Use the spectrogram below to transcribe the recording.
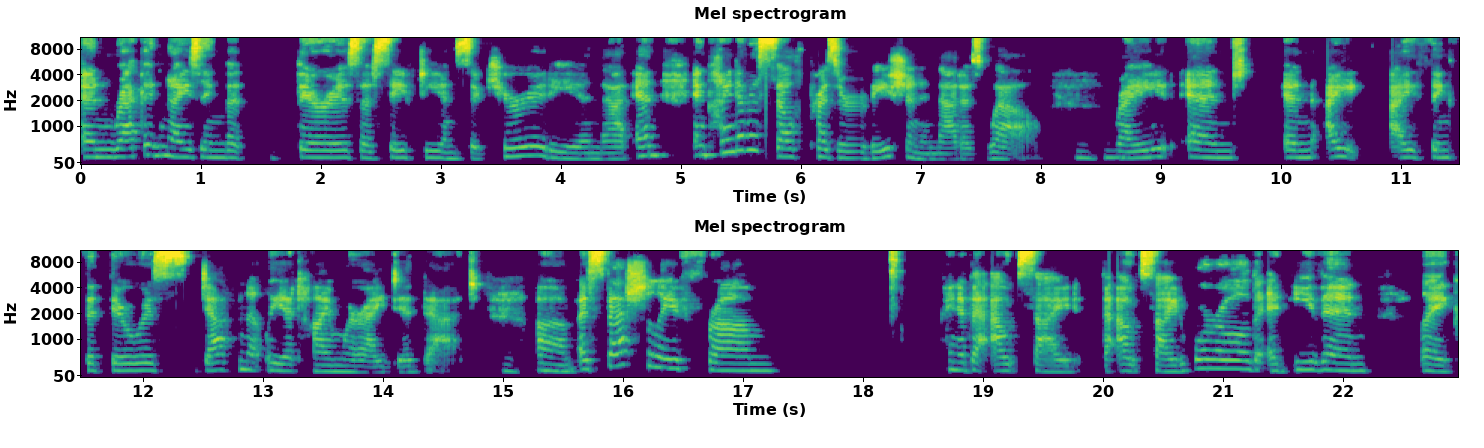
and recognizing that there is a safety and security in that and and kind of a self-preservation in that as well. Mm-hmm. Right? And and I I think that there was definitely a time where I did that, mm-hmm. um, especially from kind of the outside the outside world and even like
